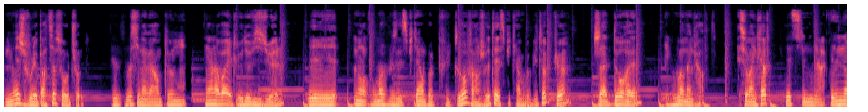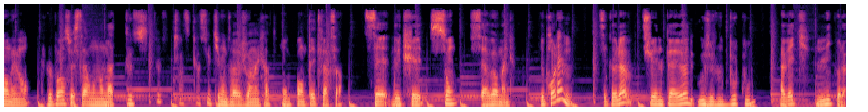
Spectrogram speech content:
mais je voulais partir sur autre chose. Quelque chose qui n'avait un peu rien à voir avec l'audiovisuel. Et non, moi je vous ai expliqué un peu plus tôt, enfin je t'ai expliqué un peu plus tôt que j'adorais jouer à Minecraft. Et sur Minecraft, qu'est-ce qu'il y a énormément Je pense que ça, on en a tous, tous, tous ceux qui vont jouer à Minecraft ont tenté de faire ça. C'est de créer son serveur Minecraft. Le problème, c'est que là, tu as une période où je joue beaucoup avec Nicolas.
